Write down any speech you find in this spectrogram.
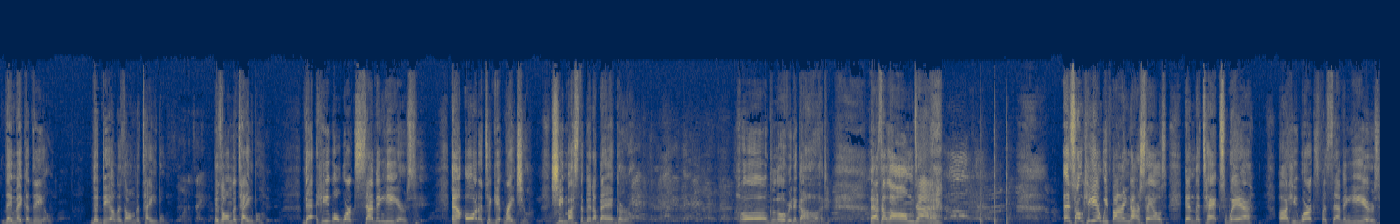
They make a deal. The deal is on the table. Is on the table. That he will work seven years in order to get Rachel. She must have been a bad girl. Oh, glory to God. That's a long time. And so here we find ourselves in the text where uh, he works for seven years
